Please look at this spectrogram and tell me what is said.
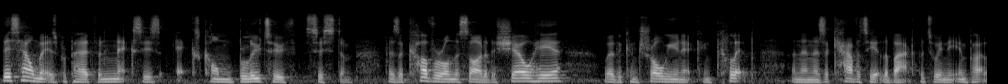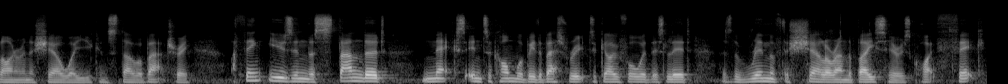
This helmet is prepared for Nexx's XCOM Bluetooth system. There's a cover on the side of the shell here where the control unit can clip and then there's a cavity at the back between the impact liner and the shell where you can stow a battery. I think using the standard Nexx intercom would be the best route to go for with this lid as the rim of the shell around the base here is quite thick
